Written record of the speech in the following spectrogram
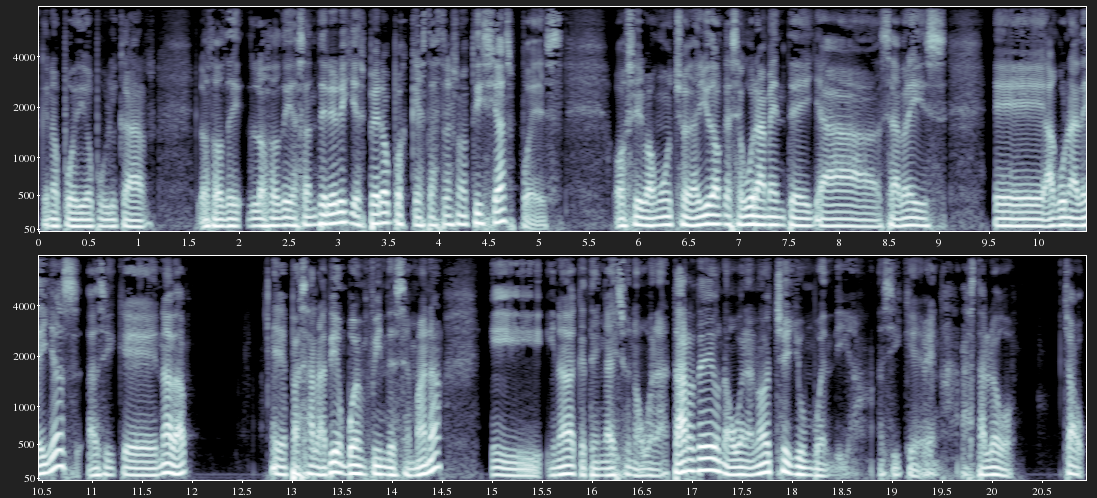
que no he podido publicar los dos, los dos días anteriores y espero pues que estas tres noticias pues os sirva mucho de ayuda, aunque seguramente ya sabréis eh, alguna de ellas. Así que nada, eh, pasarla bien, buen fin de semana y, y nada, que tengáis una buena tarde, una buena noche y un buen día. Así que venga, hasta luego. Chao.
